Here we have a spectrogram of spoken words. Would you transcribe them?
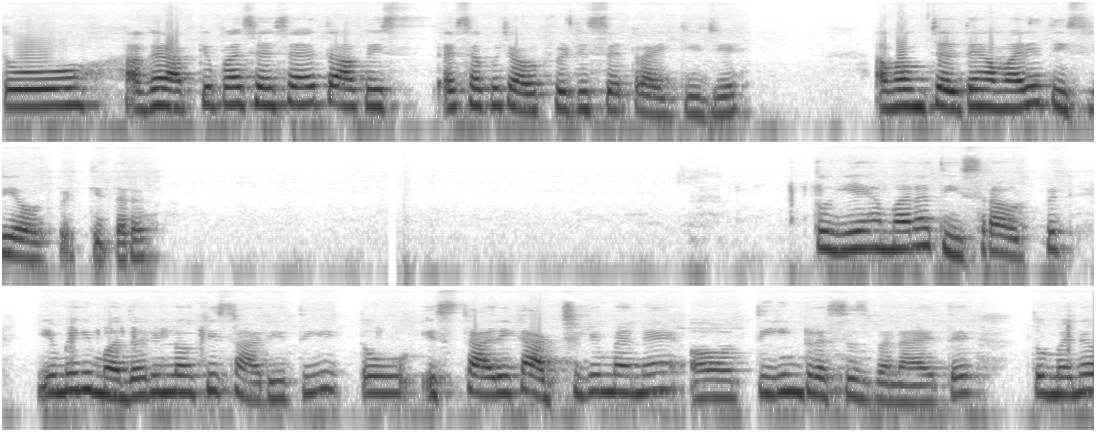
तो अगर आपके पास ऐसा है तो आप इस, ऐसा कुछ आउटफिट इससे ट्राई कीजिए। अब हम चलते हैं हमारी तीसरी आउटफिट की तरफ़। तो ये हमारा तीसरा आउटफिट ये मेरी मदर इन लॉ की साड़ी थी तो इस साड़ी का एक्चुअली मैंने तीन ड्रेसेस बनाए थे। तो मैंने,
